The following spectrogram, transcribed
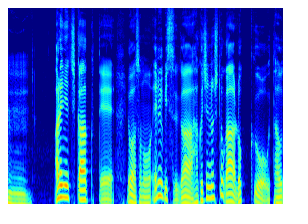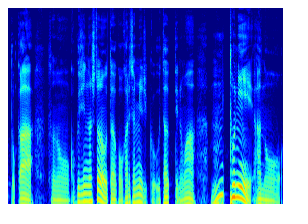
うん。あれに近くて要はそのエルビスが白人の人がロックを歌うとかその黒人の人の歌うこうカルチャーミュージックを歌うっていうのは本当にあの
